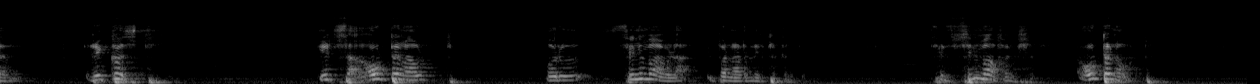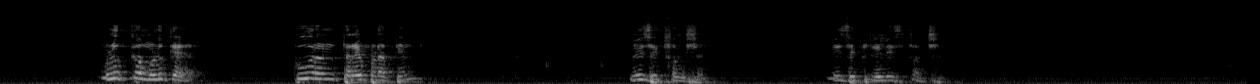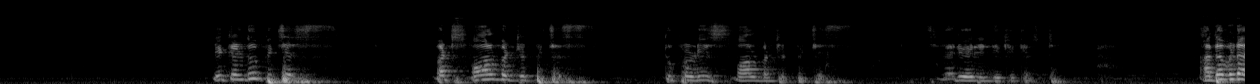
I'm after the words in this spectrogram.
request it's out and out ஒரு சினிமா விழா இப்போ நடந்துகிட்டு இருக்கிறது cinema function out and out முழுக்க முழுக்க கூரன் திரைப்படத்தின் music function music release function We can do pictures, but small budget pictures. To produce small budget pictures, it's very, very difficult. அதை விட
